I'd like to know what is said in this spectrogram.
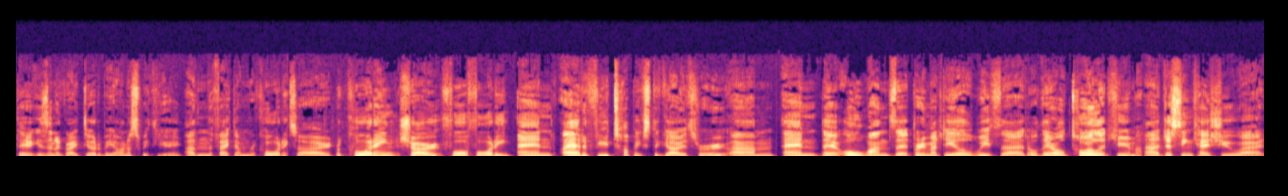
There isn't a great deal, to be honest with you, other than the fact I'm recording. So recording show 440, and I had a few topics to go through, um, and they're all ones that pretty much deal with, uh, well, they're all toilet humor. Uh, just in case you uh,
